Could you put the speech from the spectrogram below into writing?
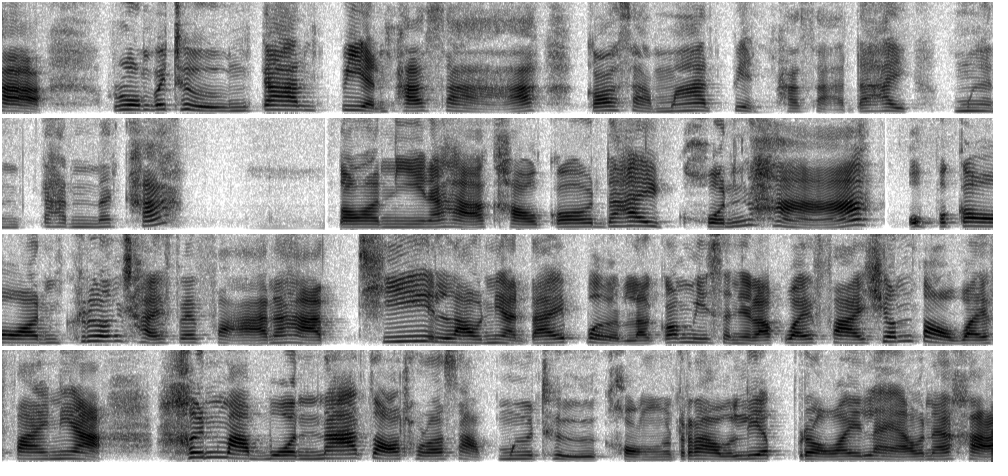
ค่ะ รวมไปถึงการเปลี่ยนภาษา ก็สามารถเปลี่ยนภาษาได้เหมือนกันนะคะ ตอนนี้นะคะ เขาก็ได้ค้นหาอุปกรณ์เครื่องใช้ไฟฟ้านะคะ ที่เราเนี่ยได้เปิดแล้วก็มีสัญลักษณ์ Wi-Fi เชื่อมต่อ Wi-Fi เนี่ยขึ้นมาบนหน้าจอโทรศัพท์มือถือของเราเรียบร้อยแล้วนะคะ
